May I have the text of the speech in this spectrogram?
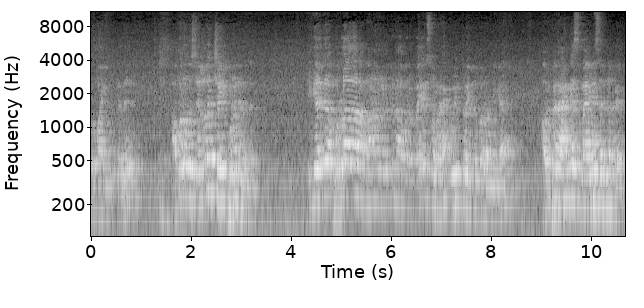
உருவாகி விட்டது அவ்வளவு செல்வ செழிப்புடன் இருந்தது. இங்க இருக்கிற பொருளாதார மாணவர்களுக்கு நான் ஒரு பெயர் சொல்றேன் குறித்து வைத்துக் கொள்ள நீங்க. அவர் பேர் ஆங்கஸ் மேடிசன் பேர்.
